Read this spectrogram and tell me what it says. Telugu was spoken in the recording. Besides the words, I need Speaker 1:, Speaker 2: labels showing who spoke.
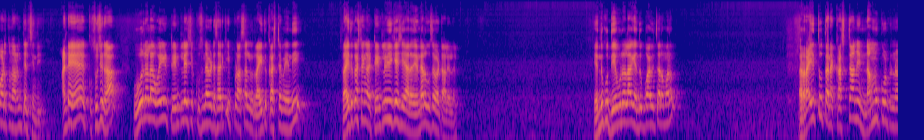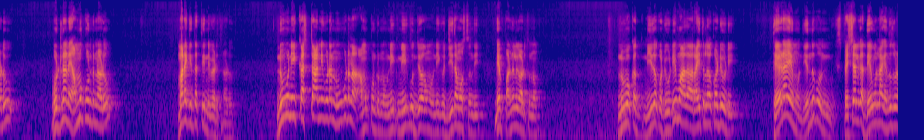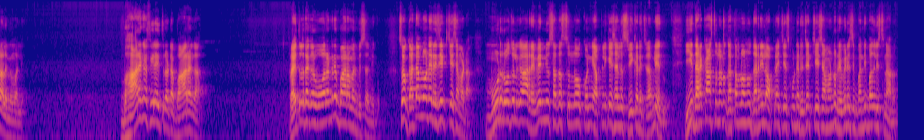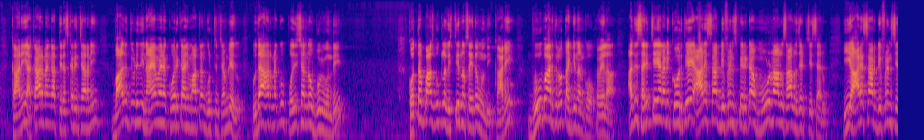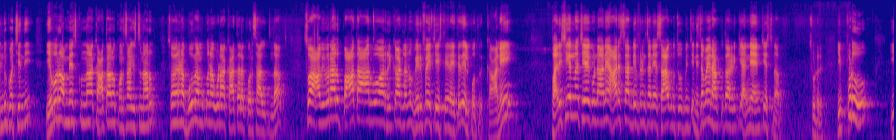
Speaker 1: పడుతున్నారని తెలిసింది. అంటే సుశీరా ఊర్లలో పోయి టెంట్లు వేసి కూర్చున్నబెట్టేసరికి ఇప్పుడు అసలు రైతు కష్టం ఏంది రైతు కష్టంగా టెంట్లు వీకేసేయాలి ఎండలు కూర్చోబెట్టాలి ఎందుకు దేవుళ్ళలాగా ఎందుకు భావించాలి మనం? రైతు తన కష్టాన్ని నమ్ముకుంటున్నాడు వడ్లని అమ్ముకుంటున్నాడు మనకింత తిండి పెడుతున్నాడు. నువ్వు నీ కష్టాన్ని కూడా నువ్వు కూడా అమ్ముకుంటున్నావు. నీకు నీకు ఉద్యోగం నీకు జీతం వస్తుంది. మేము పన్నులు కడుతున్నాం. నువ్వు ఒక నీదొక డ్యూటీ మా రైతుల ఒక డ్యూటీ. తేడా ఏముంది? ఎందుకు? స్పెషల్గా దేవుళ్ళలాగా ఎందుకు చూడాలి మిమ్మల్ని? భారంగా ఫీల్ అవుతున్నట భారంగా. రైతుల దగ్గర పోవాలంటేనే భారం అనిపిస్తుంది మీకు. సో గతంలోనే రిజెక్ట్ చేశామట. మూడు రోజులుగా రెవెన్యూ సదస్సుల్లో కొన్ని అప్లికేషన్లు స్వీకరించడం లేదు. ఈ దరఖాస్తులను గతంలోనూ ధరణిలో అప్లై చేసుకుంటే రిజెక్ట్ చేశామంటూ రెవెన్యూ సిబ్బంది బదిలిస్తున్నారు. కానీ అకారణంగా తిరస్కరించారని బాధితుడిది న్యాయమైన కోరిక అని మాత్రం గుర్తించడం లేదు. ఉదాహరణకు పొజిషన్లో భూమి ఉంది. కొత్త పాస్బుక్ల విస్తీర్ణం సైతం ఉంది. కానీ భూభారతిలో తగ్గిందనుకో ఒకవేళ అది సరిచేయాలని కోరితే ఆర్ఎస్ఆర్ డిఫరెన్స్ పేరిట మూడు నాలుగు సార్లు రిజెక్ట్ చేశారు. ఈ ఆర్ఎస్ఆర్ డిఫరెన్స్ ఎందుకు వచ్చింది? ఎవరు అమ్మేసుకున్నా ఖాతాలో కొనసాగిస్తున్నారు? సో ఎవరైనా భూమి అమ్ముకున్నా కూడా ఖాతాలో కొనసాగుతుందా? సో ఆ వివరాలు పాత ఆర్ఓఆర్ రికార్డులను వెరిఫై చేస్తే అయితే వెళ్ళిపోతుంది. కానీ పరిశీలన చేయకుండానే ఆర్ఎస్ఆర్ డిఫరెన్స్ అనే సాగును చూపించి నిజమైన హక్కుదారుడికి అన్యాయం చేస్తున్నారు. చూడరు. ఇప్పుడు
